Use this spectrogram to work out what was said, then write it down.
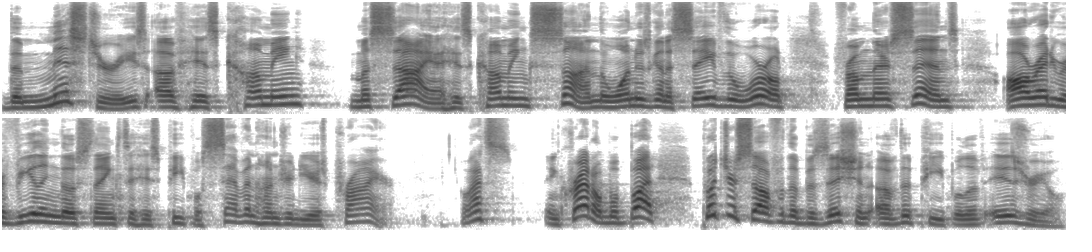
the mysteries of his coming Messiah, his coming Son, the one who's going to save the world from their sins, already revealing those things to his people 700 years prior. Well, that's incredible, but put yourself in the position of the people of Israel.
